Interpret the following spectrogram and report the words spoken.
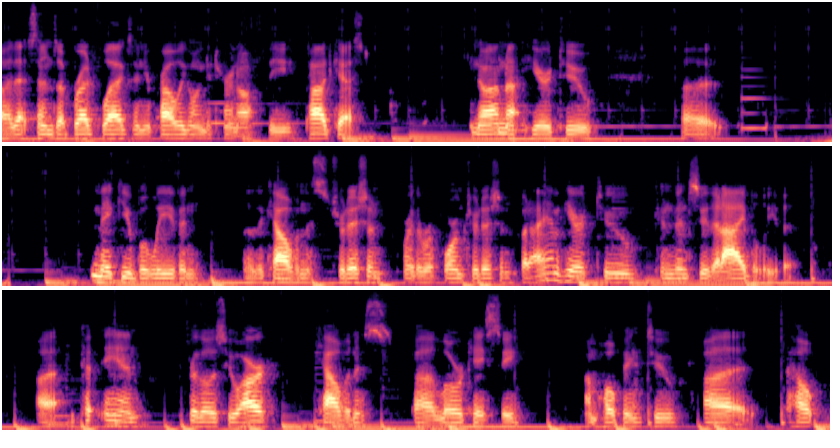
uh, that sends up red flags, and you're probably going to turn off the podcast. Now, I'm not here to uh, make you believe in uh, the Calvinist tradition or the Reformed tradition, but I am here to convince you that I believe it. Uh, and for those who are Calvinists, uh, lowercase c, I'm hoping to uh, help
